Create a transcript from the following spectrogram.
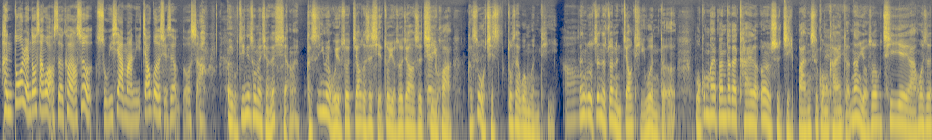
很多人都上过老师的课。老师有数一下吗？你教过的学生有多少？哎，我今天出门前在想，哎，可是因为我有时候教的是写作，有时候教的是企划，可是我其实都在问问题。哦，但是如果真的专门教提问的，我公开班大概开了二十几班是公开的。那有时候企业啊，或是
